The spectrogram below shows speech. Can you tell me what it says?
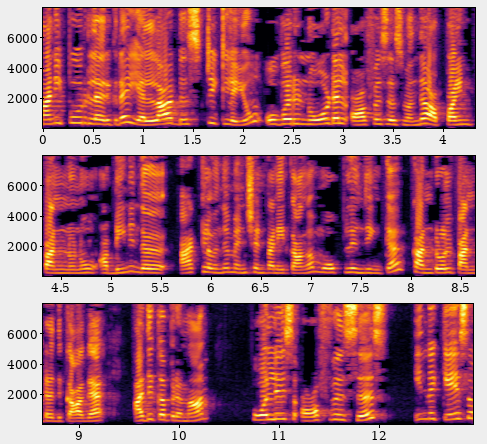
மணிப்பூரில் இருக்கிற எல்லா டிஸ்ட்ரிக்ட்லேயும் ஒவ்வொரு நோடல் ஆஃபீஸர்ஸ் வந்து அப்பாயிண்ட் பண்ணணும் அப்படின்னு இந்த ஆக்டில் வந்து மென்ஷன் பண்ணியிருக்காங்க. மோப் கண்ட்ரோல் பண்ணுறதுக்காக அதுக்கப்புறமா போலீஸ் ஆஃபீஸர்ஸ் இந்த கேஸை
